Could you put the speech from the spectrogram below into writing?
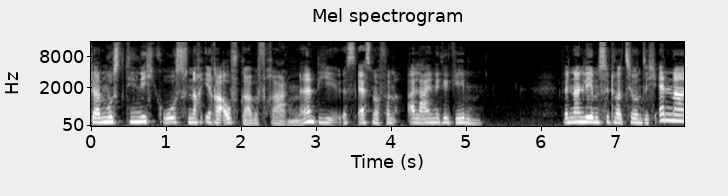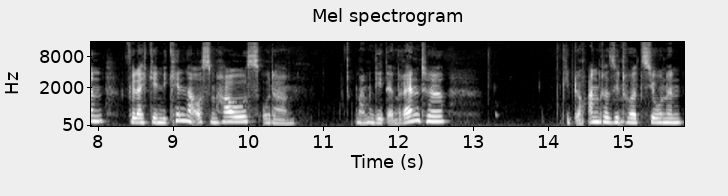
dann muss die nicht groß nach ihrer Aufgabe fragen. Ne? Die ist erstmal von alleine gegeben. Wenn dann Lebenssituationen sich ändern, vielleicht gehen die Kinder aus dem Haus oder man geht in Rente, gibt auch andere Situationen,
